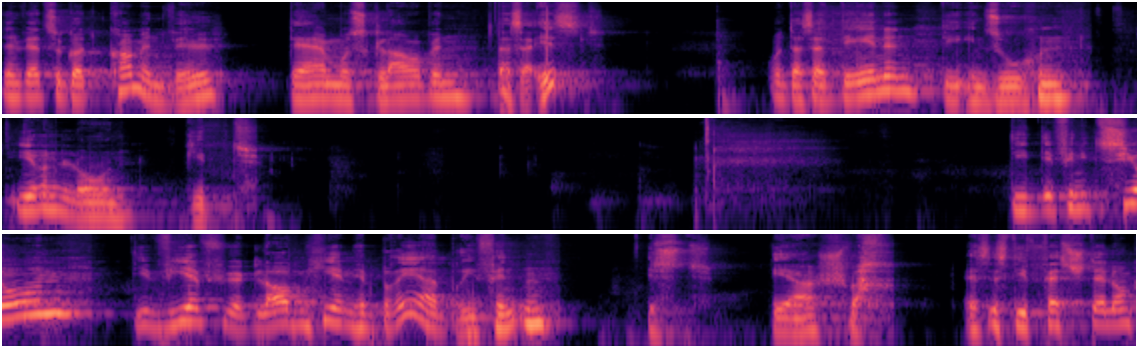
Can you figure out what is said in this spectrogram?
Denn wer zu Gott kommen will, der muss glauben, dass er ist und dass er denen, die ihn suchen, ihren Lohn gibt. Die Definition die wir für Glauben hier im Hebräerbrief finden, ist eher schwach. Es ist die Feststellung,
